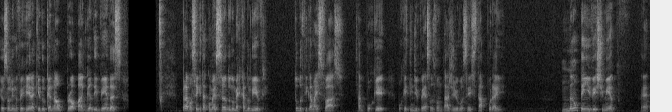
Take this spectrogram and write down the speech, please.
Eu sou Lino Ferreira aqui do canal Propaganda e Vendas. Para você que está começando no Mercado Livre, tudo fica mais fácil. Sabe por quê? Porque tem diversas vantagens de você estar por aí. Não tem investimento, né?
